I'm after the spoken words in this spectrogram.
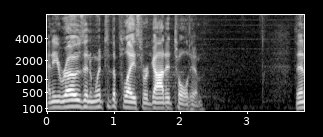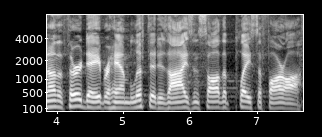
And he rose and went to the place where God had told him. Then on the third day, Abraham lifted his eyes and saw the place afar off.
